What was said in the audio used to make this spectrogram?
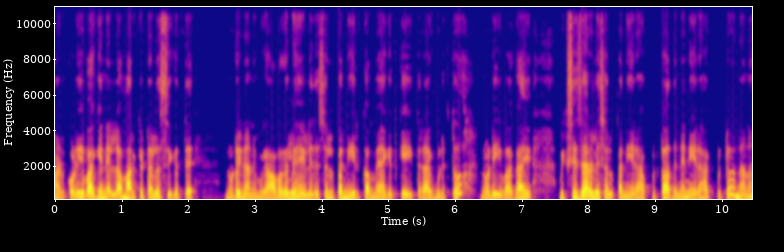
ಮಾಡ್ಕೊಳ್ಳಿ. ಇವಾಗೇನೆಲ್ಲ ಮಾರ್ಕೆಟಲ್ಲೂ ಸಿಗುತ್ತೆ. ನೋಡಿ, ನಾನು ನಿಮಗೆ ಆವಾಗಲೇ ಹೇಳಿದೆ, ಸ್ವಲ್ಪ ನೀರು ಕಮ್ಮಿ ಆಗಿದ್ದಕ್ಕೆ ಈ ಥರ ಆಗಿಬಿಡ್ತು. ನೋಡಿ, ಇವಾಗ ಮಿಕ್ಸಿ ಜಾರಲ್ಲಿ ಸ್ವಲ್ಪ ನೀರು ಹಾಕ್ಬಿಟ್ಟು, ಅದನ್ನೇ ನೀರು ಹಾಕಿಬಿಟ್ಟು ನಾನು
